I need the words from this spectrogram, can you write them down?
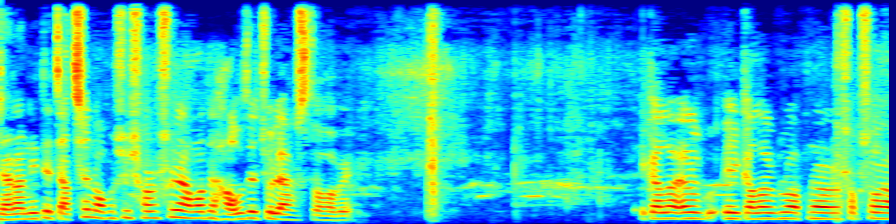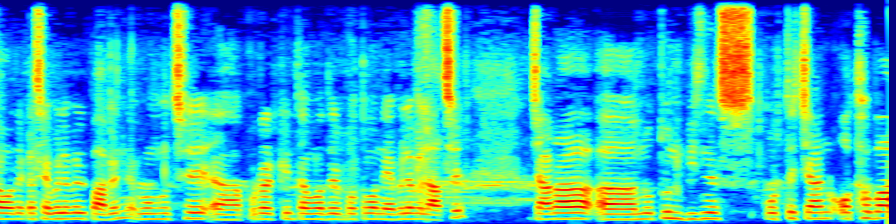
যারা নিতে চাচ্ছেন, অবশ্যই সরাসরি আমাদের হাউসে চলে আসতে হবে। এই কালার এই কালারগুলো আপনারা সবসময় আমাদের কাছে অ্যাভেলেবেল পাবেন এবং হচ্ছে প্রোডাক্ট কিন্তু আমাদের বর্তমানে অ্যাভেলেবেল আছে। যারা নতুন বিজনেস করতে চান অথবা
